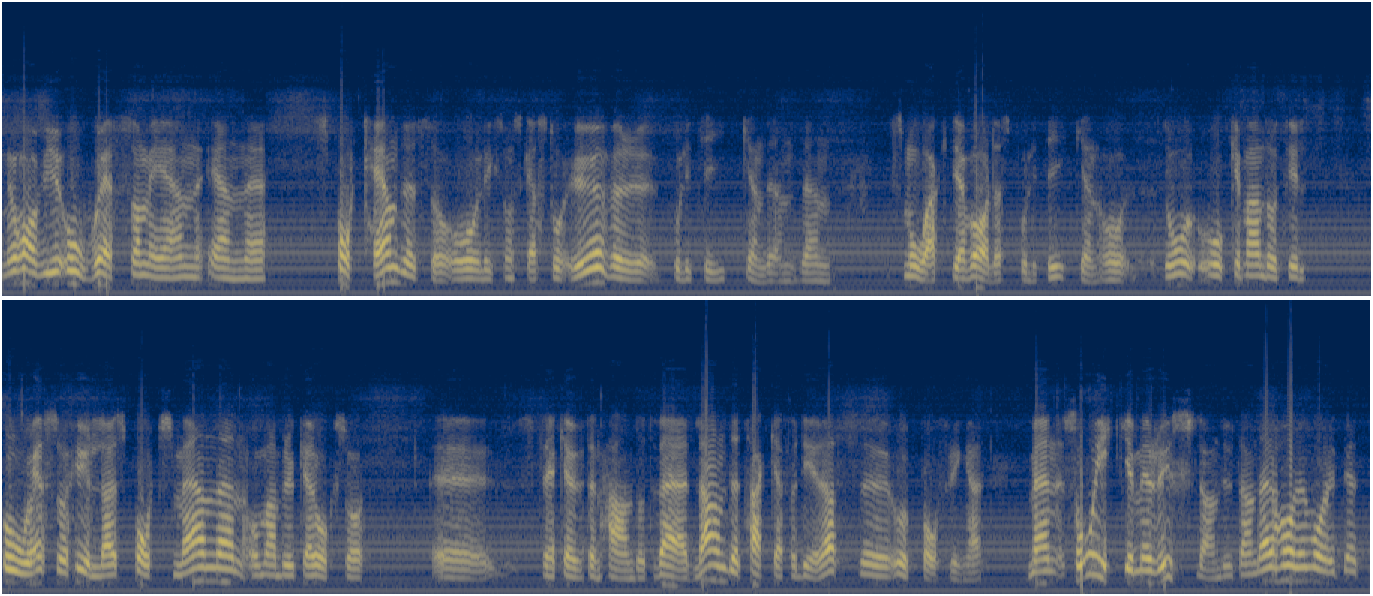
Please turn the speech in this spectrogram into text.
nu har vi ju OS som är en, en eh, sporthändelse och liksom ska stå över politiken, den, den småaktiga vardagspolitiken. Och då åker man då till OS och hyllar sportsmännen och man brukar också eh, sträcka ut en hand åt värdlandet, tacka för deras eh, uppoffringar. Men så icke med Ryssland, utan där har det varit ett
